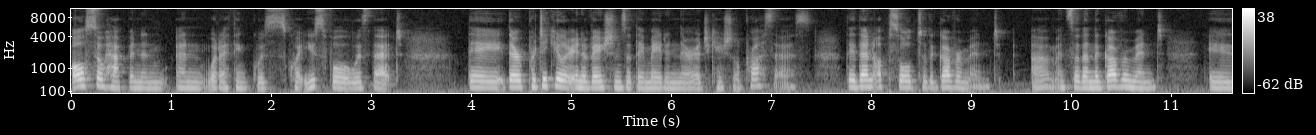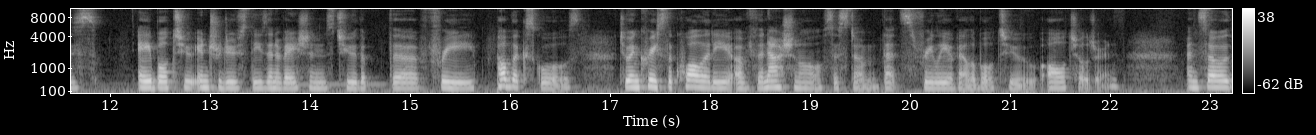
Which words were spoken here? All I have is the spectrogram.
also happened and, and what I think was quite useful was that they there are particular innovations that they made in their educational process. They then upsold to the government, um, and so then the government is able to introduce these innovations to the, the free public schools to increase the quality of the national system that's freely available to all children. And so,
